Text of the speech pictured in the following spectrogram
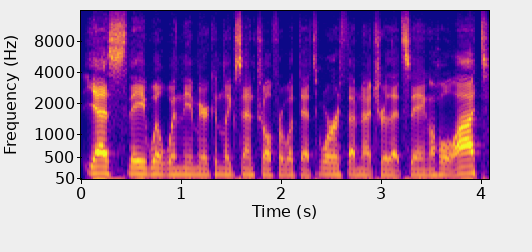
yes, they will win the American League Central for what that's worth. I'm not sure that's saying a whole lot.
